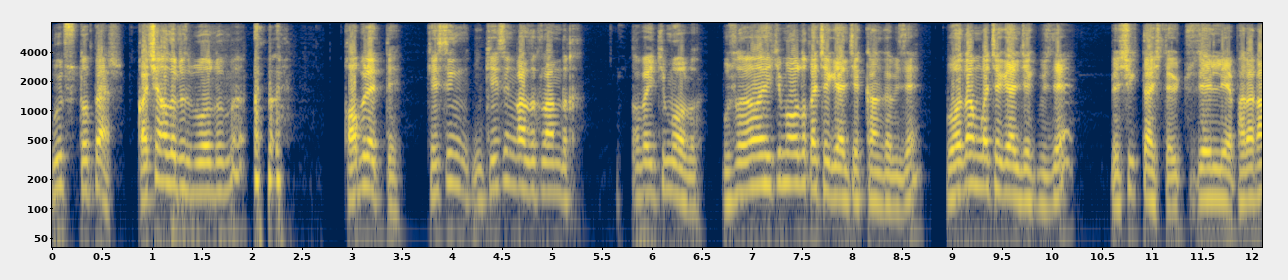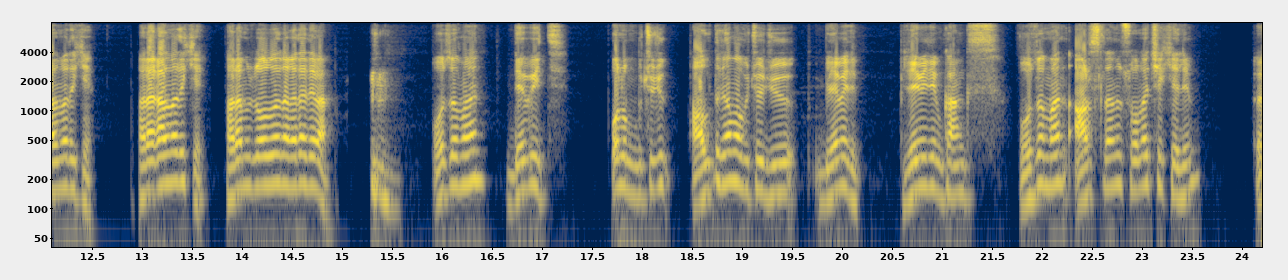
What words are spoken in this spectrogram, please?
Bu stoper. Kaça alırız bu adamı? Kabul etti. Kesin kesin kazıklandık. Mustafa Hekimoğlu. Mustafa Hekimoğlu kaça gelecek kanka bize? Bu adam kaça gelecek bize? Beşiktaş'ta 350'ye para kalmadı ki. Para kalmadı ki. Paramız olana kadar devam. o zaman David. Oğlum bu çocuk aldık ama bu çocuğu bilemedim. Bilemedim kanks. O zaman Arslan'ı sola çekelim. Ee,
